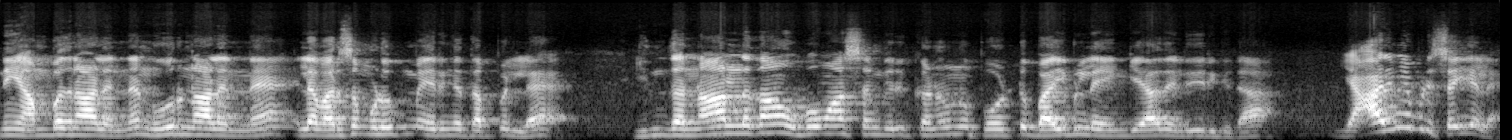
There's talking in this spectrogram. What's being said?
நீங்கள் ஐம்பது நாள் என்ன நூறு நாள் என்ன இல்லை வருஷம் முழுக்குமே இருங்க தப்பு இல்லை. இந்த நாளில் தான் உபவாசம் இருக்கணும்னு போட்டு பைபிளில் எங்கேயாவது எழுதியிருக்குதா? யாருமே இப்படி செய்யலை.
